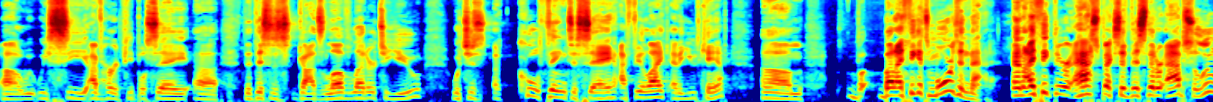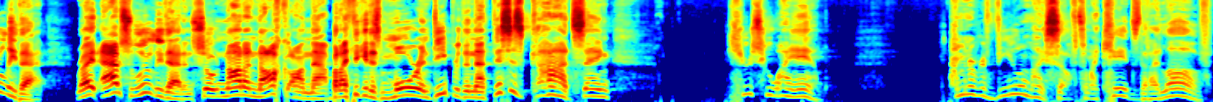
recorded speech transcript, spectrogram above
Uh, we, we, see, I've heard people say uh, that this is God's love letter to you, which is a cool thing to say, I feel like, at a youth camp. Um, but, but I think it's more than that. And I think there are aspects of this that are absolutely that right? Absolutely that. And so, not a knock on that, but I think it is more and deeper than that. This is God saying, Here's who I am. I'm going to reveal myself to my kids that I love,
